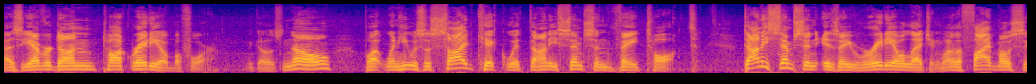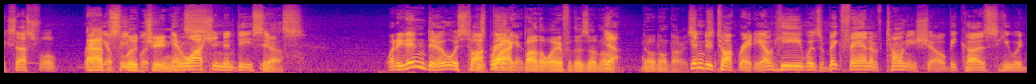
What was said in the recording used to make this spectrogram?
has he ever done talk radio before?" He goes, "No, but when he was a sidekick with Donnie Simpson, they talked." Donnie Simpson is a radio legend, one of the five most successful radio Absolute people genius. in Washington D.C. Yes, What he didn't do was talk he's black, radio. by the way. For those who don't Yeah. no, don't know. Didn't do talk radio. He was a big fan of Tony's show because he would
